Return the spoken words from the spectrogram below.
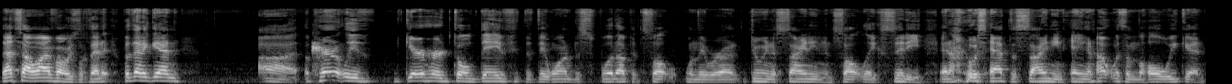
that's how I've always looked at it. But then again, uh, apparently Gerhard told Dave that they wanted to split up at Salt when they were doing a signing in Salt Lake City, and I was at the signing, hanging out with him the whole weekend.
